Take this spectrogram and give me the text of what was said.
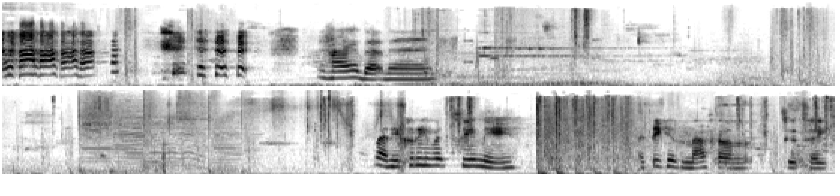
Hi, Batman. Man, he couldn't even see me. I think his mask on too tight.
